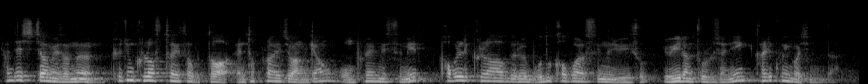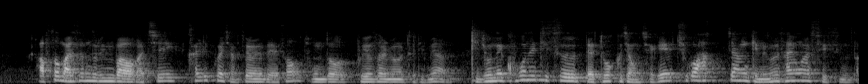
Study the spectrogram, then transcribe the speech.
현재 시점에서는 표준 클러스터에서부터 엔터프라이즈 환경, 온프레미스 및 퍼블릭 클라우드를 모두 커버할 수 있는 유일한 솔루션이 칼리코인 것입니다. 앞서 말씀드린 바와 같이 칼리코의 장점에 대해서 조금 더 부연 설명을 드리면 기존의 쿠버네티스 네트워크 정책의 추가 확장 기능을 사용할 수 있습니다.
